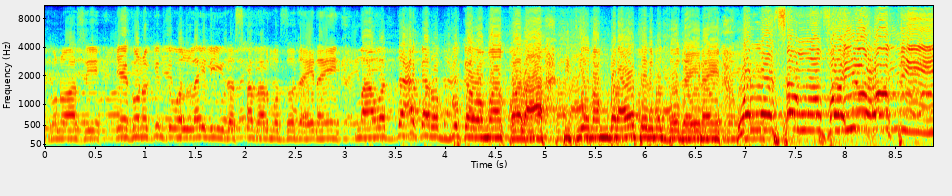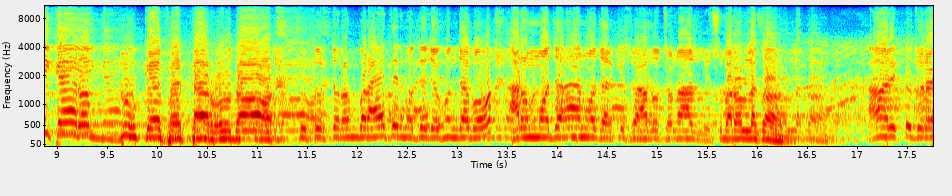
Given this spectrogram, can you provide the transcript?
এখনও আছে। এখনও কিন্তু সাদার মধ্যে যায় নাই। তৃতীয় নম্বর আয়াতের মধ্যে যায় নাই। চতুর্থ নম্বর আয়াতের মধ্যে যখন যাব, আরও মজার মজার কিছু আলোচনা আসবে। আর একটু জোরে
